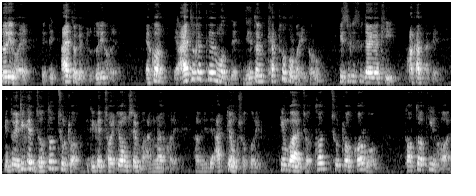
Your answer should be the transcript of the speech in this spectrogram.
তৈরি হয়ে একটি আয়তক্ষেত্র তৈরি করে। এখন এই আয়তক্ষেত্রের মধ্যে যেহেতু আমি ক্ষেত্রফল বাহির করব, কিছু কিছু জায়গা কি ফাঁকা থাকে, কিন্তু এটিকে যত ছোট, এটিকে ছয়টি অংশে ভাগ না করে আমি যদি আটটি অংশ করি, কিংবা যত ছোট করব, তত কি হয়?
